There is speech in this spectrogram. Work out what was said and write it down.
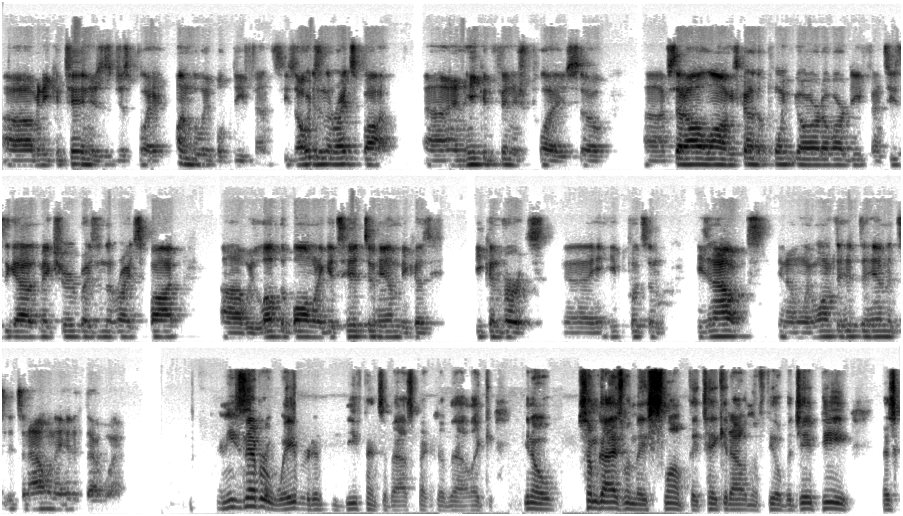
Um, and he continues to just play unbelievable defense. He's always in the right spot, uh, and he can finish plays. So uh, I've said all along, he's kind of the point guard of our defense. He's the guy that makes sure everybody's in the right spot. Uh, we love the ball when it gets hit to him because he converts. Uh, he, he puts them. He's an out. You know, when we want to hit to him, it's it's an out when they hit it that way. And he's never wavered in the defensive aspect of that. Like, you know, some guys when they slump, they take it out in the field. But JP has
